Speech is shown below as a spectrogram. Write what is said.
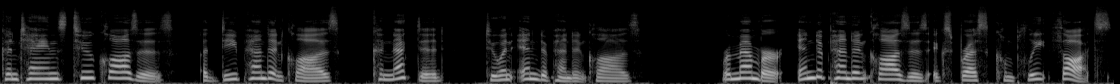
contains two clauses, a dependent clause connected to an independent clause. Remember, independent clauses express complete thoughts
